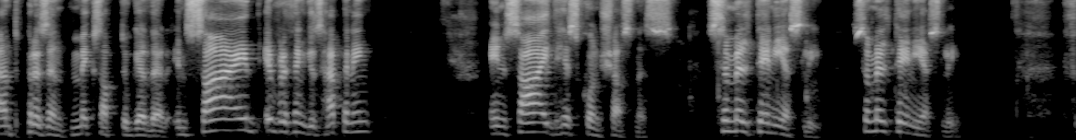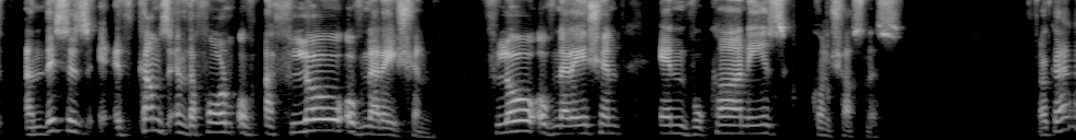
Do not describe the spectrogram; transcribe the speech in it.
and present mix up together. Inside, everything is happening inside his consciousness simultaneously. Simultaneously. And this is, it comes in the form of a flow of narration, flow of narration in Vukani's consciousness. Okay?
